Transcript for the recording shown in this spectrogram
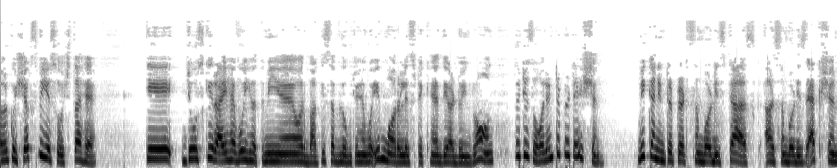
اگر کوئی شخص بھی یہ سوچتا ہے کہ جو اس کی رائے ہے وہی حتمی ہے اور باقی سب لوگ جو ہیں وہ امورلسٹک ہیں دے آر ڈوئنگ رانگ تو it is all interpretation we can interpret somebody's task or somebody's action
